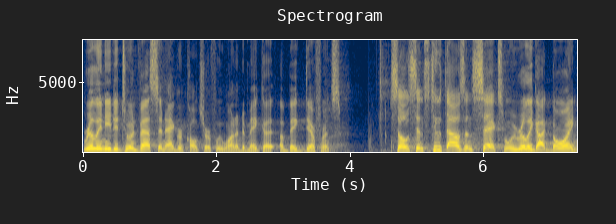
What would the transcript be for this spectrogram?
really needed to invest in agriculture if we wanted to make a, a big difference. So, since 2006, when we really got going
